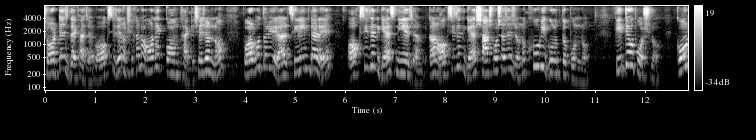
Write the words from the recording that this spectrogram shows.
শর্টেজ দেখা যায় বা অক্সিজেন সেখানে অনেক কম থাকে। সেজন্য পর্বতারোহীরা সিলিন্ডারে অক্সিজেন গ্যাস নিয়ে যান। কারণ অক্সিজেন গ্যাস শ্বাস প্রশ্বাসের জন্য খুবই গুরুত্বপূর্ণ। তৃতীয় প্রশ্ন, কোন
